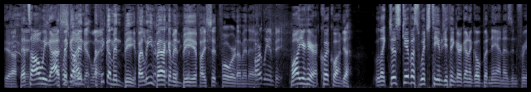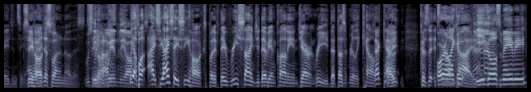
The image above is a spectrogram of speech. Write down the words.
Yeah. That's And all we got I think I'm in. I think I'm in B. If I lean back, I'm in B. If I sit forward, I'm in A. Partly in B. While you're here, a quick one. Yeah. Like, just give us which teams you think are going to go bananas in free agency. I- I, just want to know this. Who's going to win the Well, yeah, but? I see. I say Seahawks, but if they re-sign Jadeveon Clowney and Jarran Reed, that doesn't really count, That count. right? Because it's or their like who- guys. Eagles, maybe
